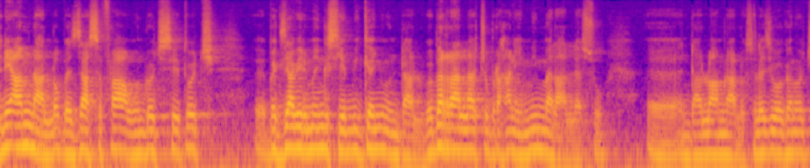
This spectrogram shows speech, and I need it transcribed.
እኔ አምናለሁ በዛ ስፍራ ወንዶች፣ ሴቶች በእግዚአብሔር መንግስት የሚገኙ እንዳሉ በበራላቸው ብርሃን የሚመላለሱ እንዳሉ አምናለሁ። ስለዚህ ወገኖቼ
